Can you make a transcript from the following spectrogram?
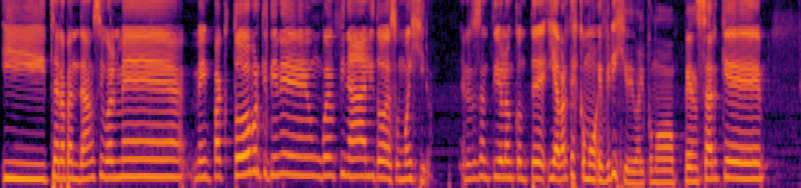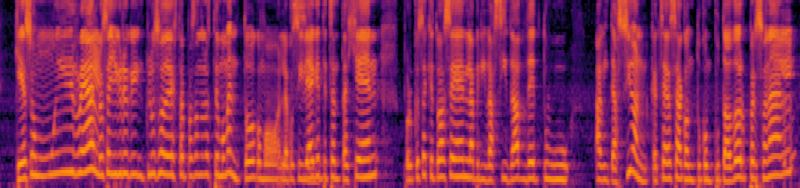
Y Shut and Dance igual me, me impactó porque tiene un buen final y todo eso, un buen giro. En ese sentido lo encontré. Y aparte es como, es brígido igual, como pensar que, que eso es muy real. O sea, yo creo que incluso debe estar pasando en este momento, como la posibilidad Sí. de que te chantajeen por cosas que tú haces en la privacidad de tu habitación, ¿cachai? O sea, con tu computador personal.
